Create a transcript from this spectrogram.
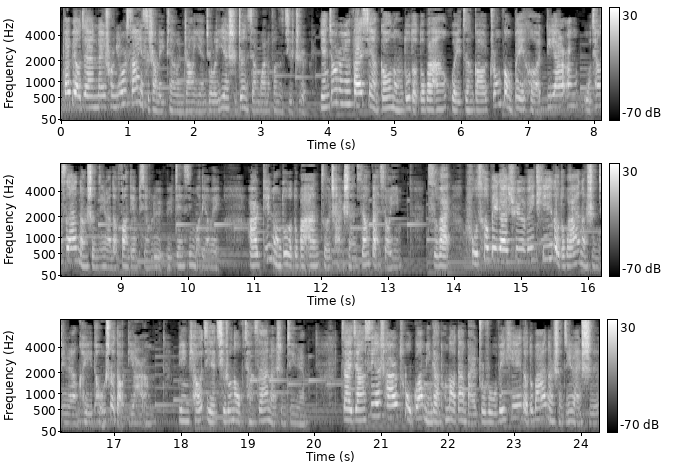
发表在《Nature Neuroscience》上的一篇文章研究了厌食症相关的分子机制。研究人员发现，高浓度的多巴胺会增高中缝背和 DRN 五羟色胺能神经元的放电频率与间隙膜电位，而低浓度的多巴胺则产生相反效应。此外，腹侧背盖区 VTA 的多巴胺能神经元可以投射到 DRN，并调节其中的五羟色胺能神经元。在将 CHR2 光敏感通道蛋白注入 VTA 的多巴胺能神经元时，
